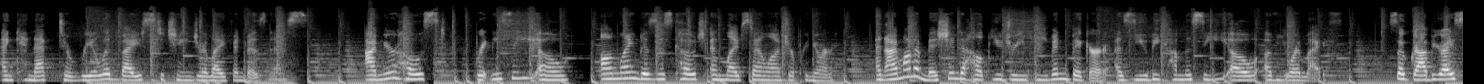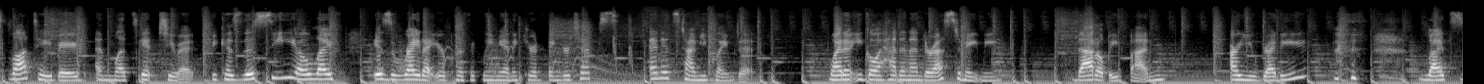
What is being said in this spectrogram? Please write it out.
and connect to real advice to change your life and business. I'm your host, Brittany CEO, online business coach, and lifestyle entrepreneur, and I'm on a mission to help you dream even bigger as you become the CEO of your life. So grab your iced latte, babe, and let's get to it because this CEO life is right at your perfectly manicured fingertips, and it's time you claimed it. Why don't you go ahead and underestimate me? That'll be fun. Are you ready? let's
